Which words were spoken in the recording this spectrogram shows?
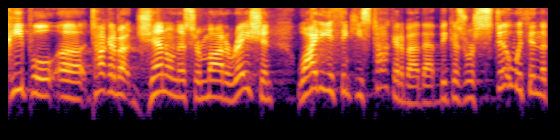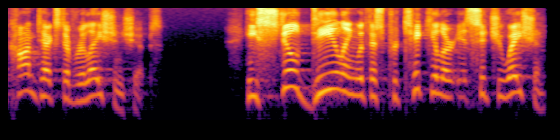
people, uh, talking about gentleness or moderation. Why do you think he's talking about that? Because we're still within the context of relationships. He's still dealing with this particular situation.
